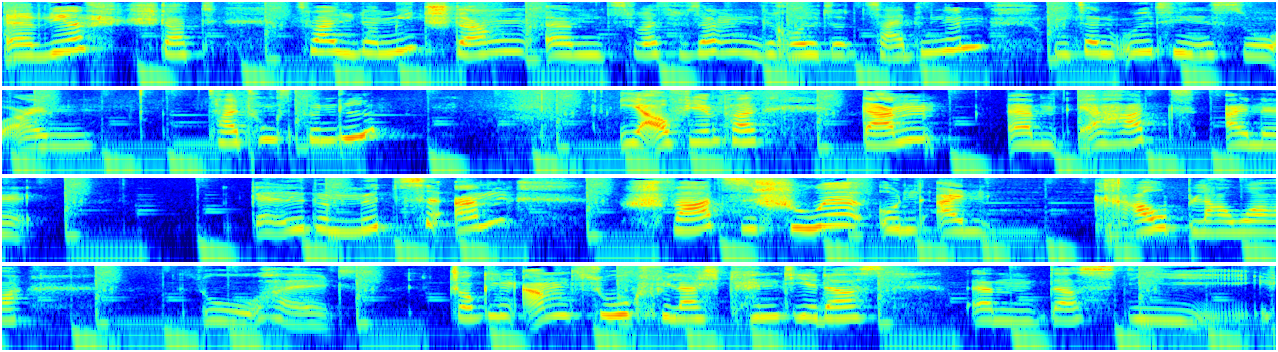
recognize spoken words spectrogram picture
er wirft statt zwei Dynamitstangen ähm, zwei zusammengerollte Zeitungen und sein Ulti ist so ein Zeitungsbündel. Ja, auf jeden Fall. Dann, ähm, er hat eine gelbe Mütze an, schwarze Schuhe und ein graublauer so halt Jogginganzug. Vielleicht kennt ihr das, ähm, dass die,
